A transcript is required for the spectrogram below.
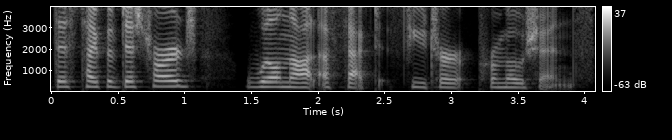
this type of discharge will not affect future promotions.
